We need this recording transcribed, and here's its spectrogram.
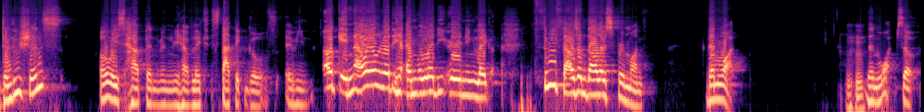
delusions always happen when we have like static goals. I mean, okay, now I already I'm already earning like three thousand dollars per month. Then what? mhm, Then what? So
